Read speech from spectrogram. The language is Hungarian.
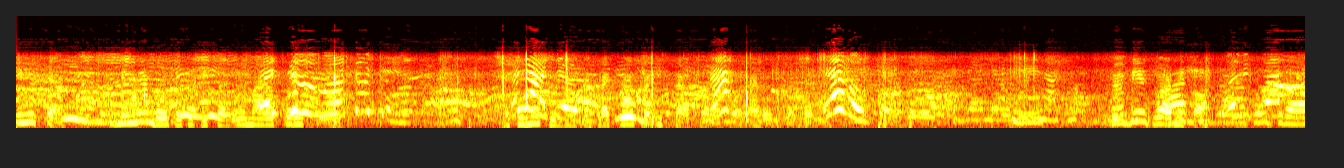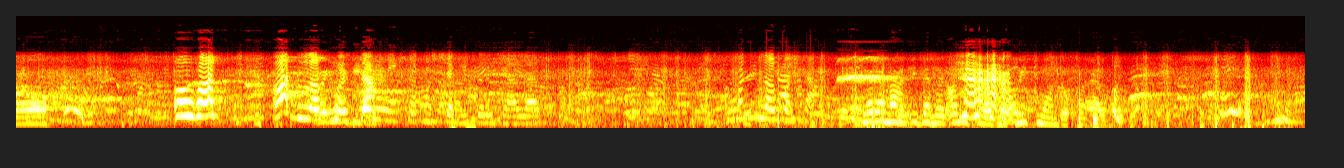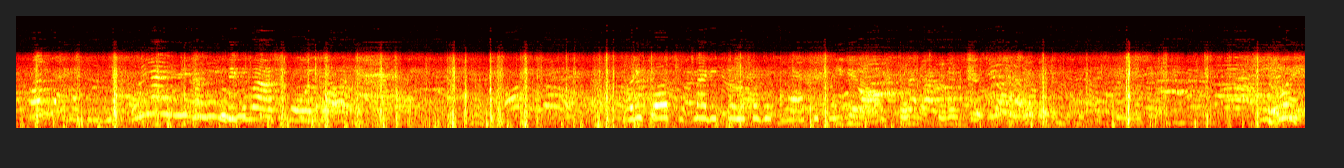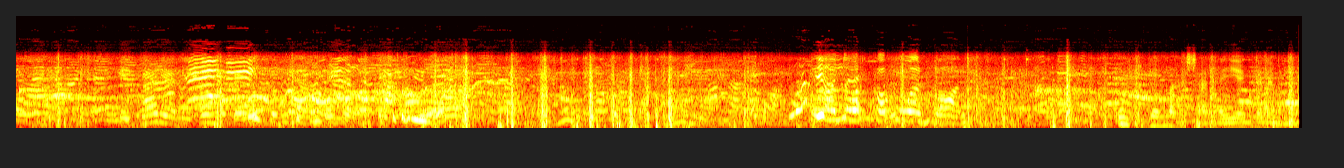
Inike? Még nem voltatok itt, ő már akkor itt volt. Úgyhogy ne küldjétek leghátra, itt állt valahol, előttetek. Fölbírt Varnika? Ó, hát, adulak hozzá, csak is segíteni kellett. Adulak hozzá. Gyere már ide, mert anyukádnak mit mondok, ha elhagyok. Már itt vannak azok a játékok. Igen, akik fognak következni, Még várjál, még vannak előtte, Tudja, a torka hol van. Úgy tudom, vásárhelyiek, de nem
